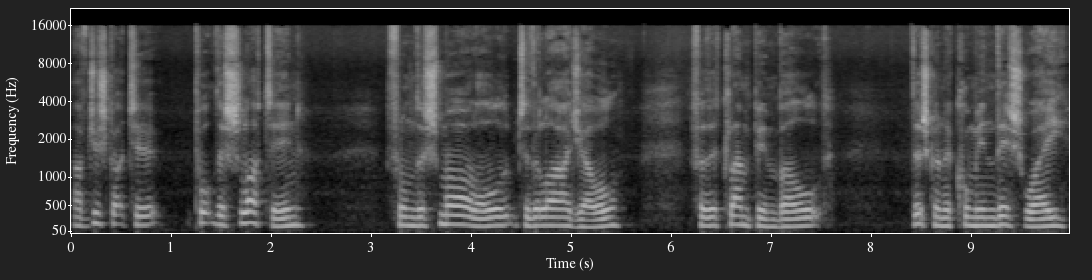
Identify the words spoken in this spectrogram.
I've just got to put the slot in from the small hole to the large hole for the clamping bolt that's going to come in this way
